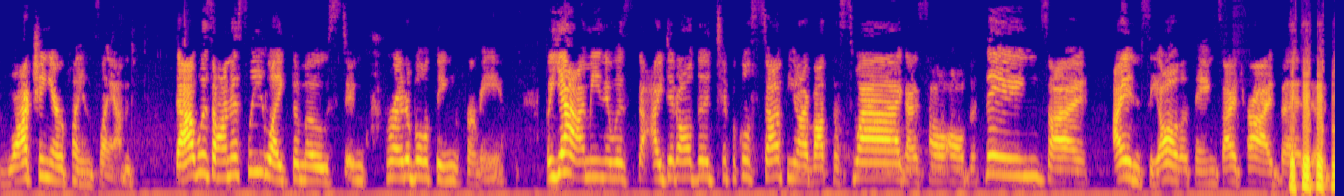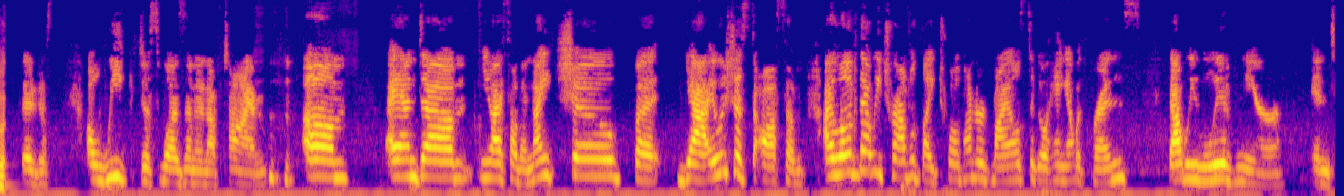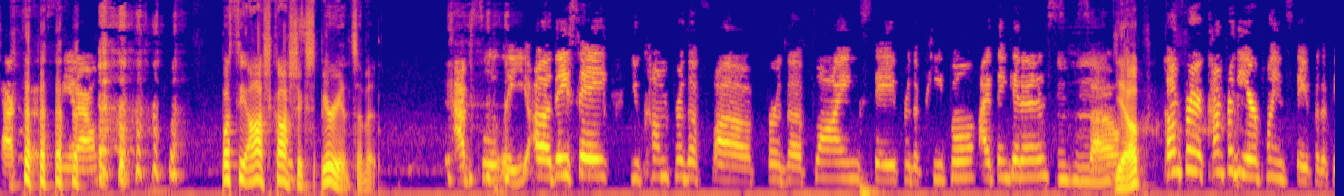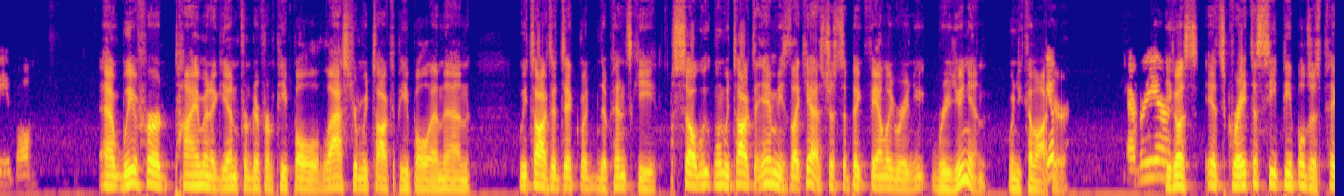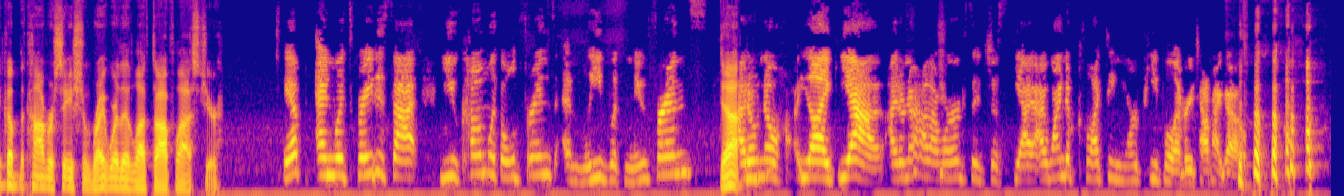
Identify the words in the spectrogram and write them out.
watching airplanes land. That was honestly like the most incredible thing for me. But yeah, I mean, it was, I did all the typical stuff. You know, I bought the swag, I saw all the things. I, I didn't see all the things. I tried, but they're just, a week just wasn't enough time. Um, and um, you know, I saw the night show, but yeah, it was just awesome. I love that we traveled like 1,200 miles to go hang out with friends that we live near in Texas. You know, What's the Oshkosh experience of it? absolutely. Uh, they say you come for the uh, for the flying, stay for the people. I think it is. Mhm. So Yep. come for come for the airplane, stay for the people. And we've heard time and again from different people. Last year we talked to people, and then we talked to Dick Knapinski. So we, when we talked to him, he's like, "Yeah, it's just a big family reu- reunion when you come out Yep. here." Every year. He goes, "It's great to see people just pick up the conversation right where they left off last year." Yep. And what's great is that you come with old friends and leave with new friends. Yeah. I don't know, how- like, yeah, I don't know how that works. It's just, yeah, I wind up collecting more people every time I go.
